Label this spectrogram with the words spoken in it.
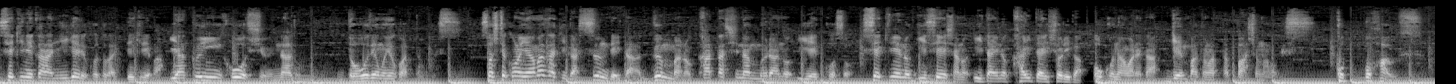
関根から逃げることができれば、役員報酬など、どうでもよかったのです。そしてこの山崎が住んでいた群馬の片品村の家こそ、関根の犠牲者の遺体の解体処理が行われた現場となった場所なのです。コッポハウス。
